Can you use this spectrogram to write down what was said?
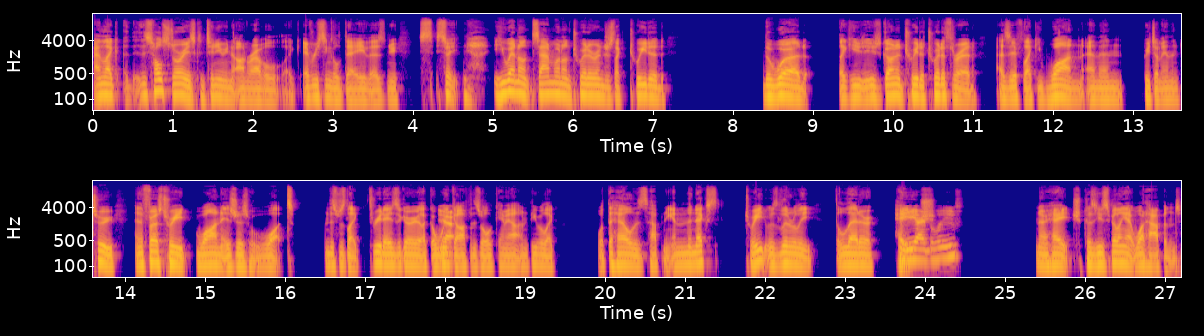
And like this whole story is continuing to unravel. Like every single day, there's new. So he went on. Sam went on Twitter and just like tweeted the word. Like he, he was going to tweet a Twitter thread as if like he won, and then tweet something, and then two. And the first tweet one is just what. And this was like three days ago, like a week Yeah. after this all came out, and people were like, "What the hell is happening?" And then the next tweet was literally the letter H. H, I believe. No H, because he's spelling out what happened.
